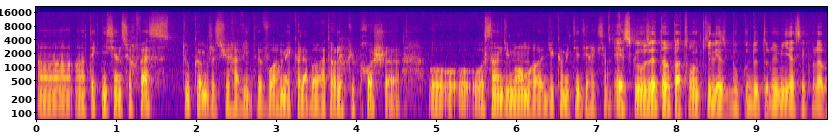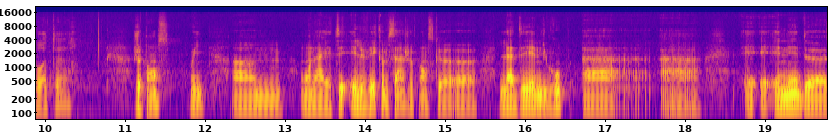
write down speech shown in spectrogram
un, technicien de surface, tout comme je suis ravi de voir mes collaborateurs les plus proches au, au sein du membre du comité de direction. Est-ce que vous êtes un patron qui laisse beaucoup d'autonomie à ses collaborateurs? Je pense, oui. Euh, on a été élevé comme ça. Je pense que euh, l'ADN du groupe est, né de,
